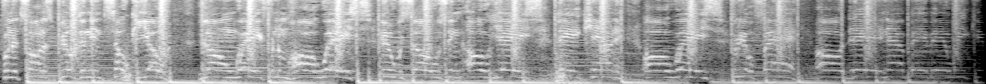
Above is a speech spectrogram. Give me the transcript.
From the tallest building in Tokyo. Long way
